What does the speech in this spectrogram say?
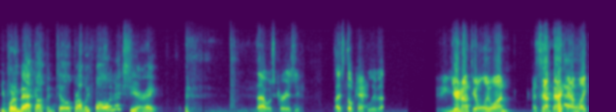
You put him back up until probably fall of next year, right? that was crazy. I still can't believe that. You're not the only one. I sat back. I'm like,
